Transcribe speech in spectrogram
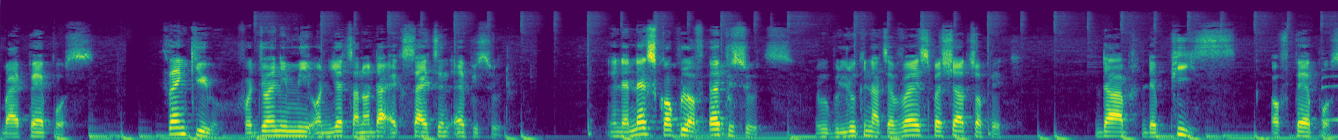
by purpose. Thank you for joining me on yet another exciting episode. In the next couple of episodes, we will be looking at a very special topic dubbed the peace of purpose.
